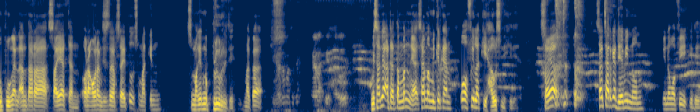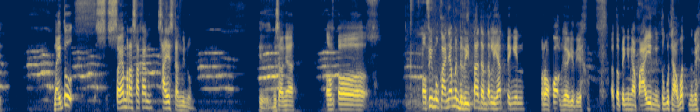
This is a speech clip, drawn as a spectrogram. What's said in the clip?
hubungan antara saya dan orang-orang di sekitar saya itu semakin semakin ngeblur gitu. Maka misalnya ada temen ya, saya memikirkan, oh Ovi lagi haus nih gitu. Saya saya carikan dia minum, minum Ovi gitu. Nah itu saya merasakan saya sedang minum. Gitu. Misalnya O- o- Ovi mukanya menderita dan terlihat pengen merokok misalnya gitu ya, atau pengen ngapain, tunggu dawet gitu. ya.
